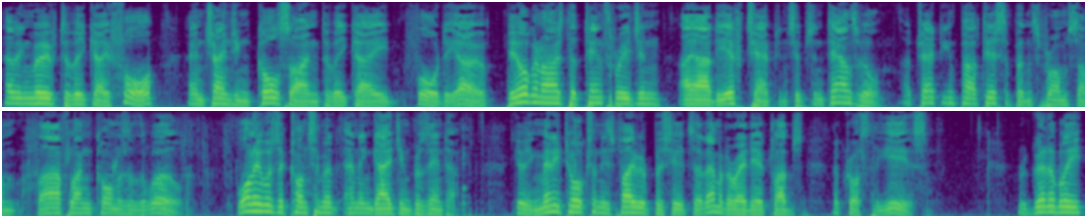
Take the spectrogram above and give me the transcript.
having moved to VK4 and changing call sign to VK4DO, he organised the 10th Region ARDF Championships in Townsville, attracting participants from some far-flung corners of the world. Wally was a consummate and engaging presenter, giving many talks on his favourite pursuits at amateur radio clubs across the years. Regrettably,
